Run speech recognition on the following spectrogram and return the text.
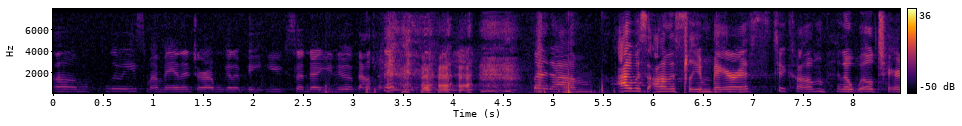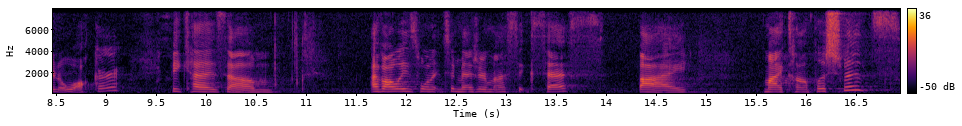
um, Louise, my manager, I'm going to beat you because I know you knew about this. but um, I was honestly embarrassed to come in a wheelchair and a walker because um, I've always wanted to measure my success by my accomplishments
